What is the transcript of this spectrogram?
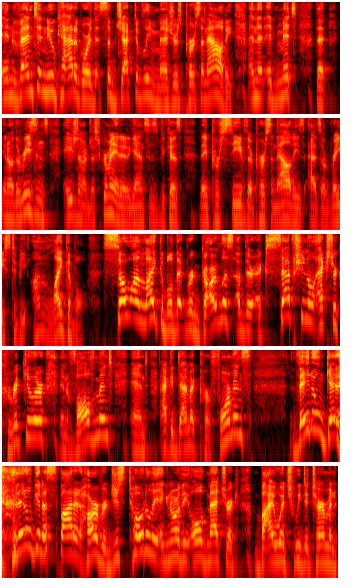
invent a new category that subjectively measures personality and that admit that you know the reasons asian are discriminated against is because they perceive their personalities as a race to be unlikable so unlikable that regardless of their exceptional extracurricular involvement and academic performance they don't get they don't get a spot at Harvard. Just totally ignore the old metric by which we determine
